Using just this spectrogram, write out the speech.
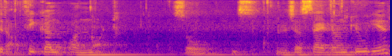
graphical or not. So we'll just write down q here.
